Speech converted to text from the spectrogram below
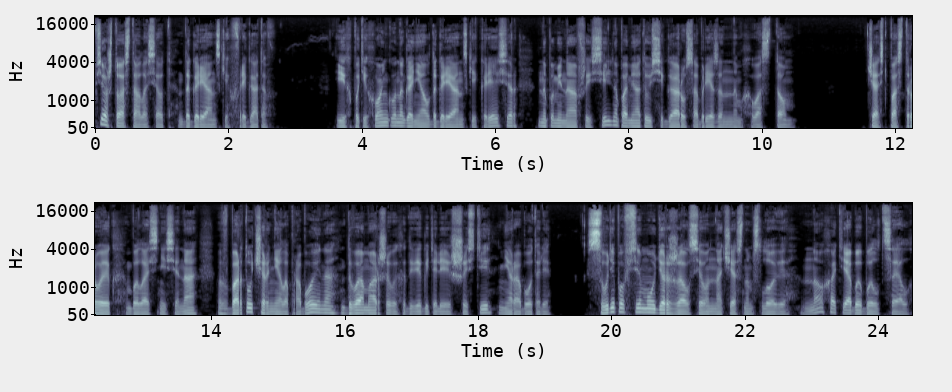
все, что осталось от догорианских фрегатов. Их потихоньку нагонял догорианский крейсер, напоминавший сильно помятую сигару с обрезанным хвостом. Часть построек была снесена, в борту чернела пробоина, два маршевых двигателя из шести не работали. Судя по всему, держался он на честном слове, но хотя бы был цел.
